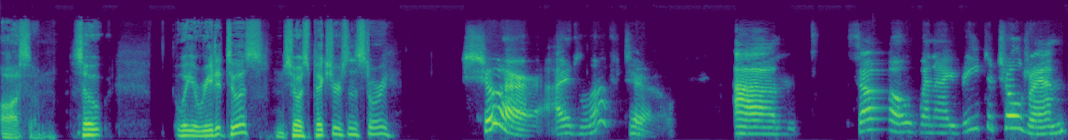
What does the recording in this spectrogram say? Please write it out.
Awesome. So will you read it to us and show us pictures in the story? Sure, I'd love to. Um, so when I read to children,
